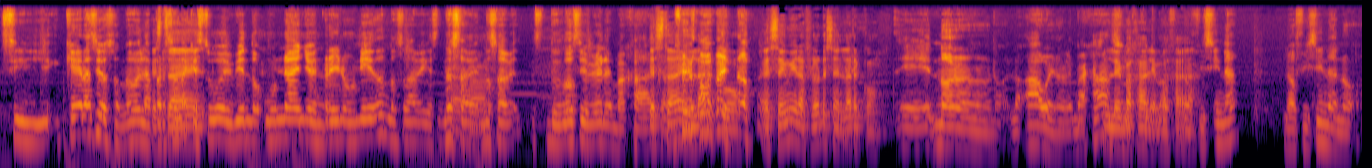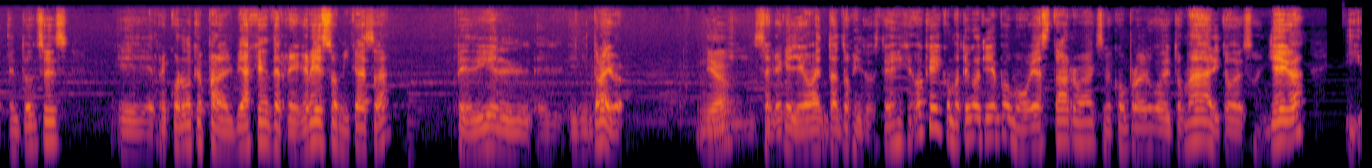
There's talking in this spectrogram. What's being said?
sí, qué gracioso, ¿no? La persona en- que estuvo viviendo un año en Reino Unido no sabe, no sabe, no sabe, dudó si había una embajada. acá. Está en el arco. bueno, Está en Miraflores, en el arco. eh, no, no, no, no, no. La- Ah, bueno, la embajada. La embajada, la embajada. oficina, la oficina no. Entonces, eh, recuerdo que para el viaje de regreso a mi casa pedí el, el. ¿Ya? Y salía que llegaba en tantos minutos. Entonces dije, ok, como tengo tiempo, me voy a Starbucks, me compro algo de tomar y todo eso. Llega y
